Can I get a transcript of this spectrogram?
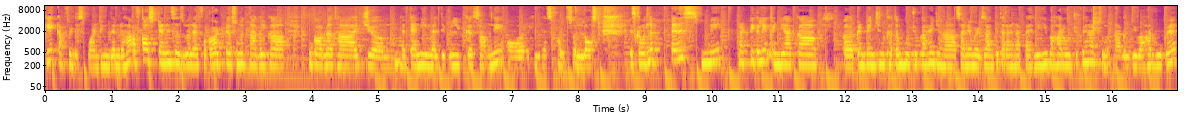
के काफ़ी डिसअपॉइंटिंग दिन रहा। Of course tennis as well I forgot Sumit Nagal का मुकाबला था आज डैनी मेल्टिविल के सामने और ही हैज़ आल्सो लॉस्ट इसका मतलब टेनिस में प्रैक्टिकली इंडिया का कंटेंशन uh, खत्म हो चुका है जहाँ सानिया मिर्ज़ा की तरह ना पहले ही बाहर हो चुके हैं आज सुमित नागल भी बाहर हो गए।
